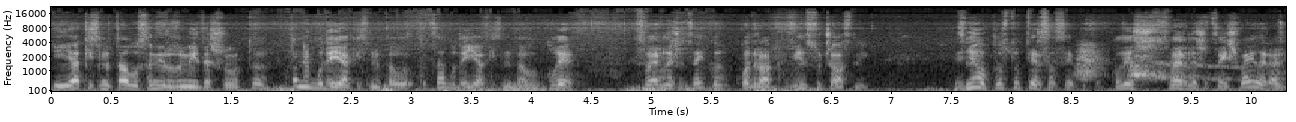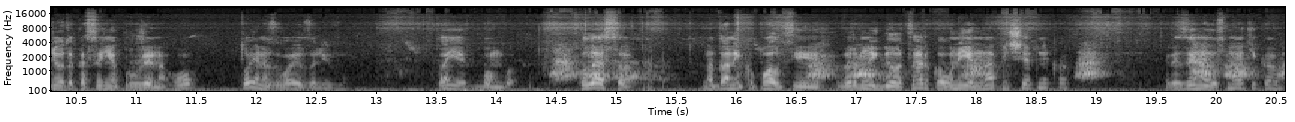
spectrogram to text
І якість металу, самі розумієте, що то, то не буде якість металу, то це буде якість металу. Коли сверлиш оцей квадрат, він сучасний. З нього просто тирса сипеться. Коли сверлиш оцей швейлер, а з нього така синя пружина, о, то я називаю залізо. То є бомба. Колеса на даній копалці виробник Біла Церква, вони є на підшипниках, резина осматіка.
